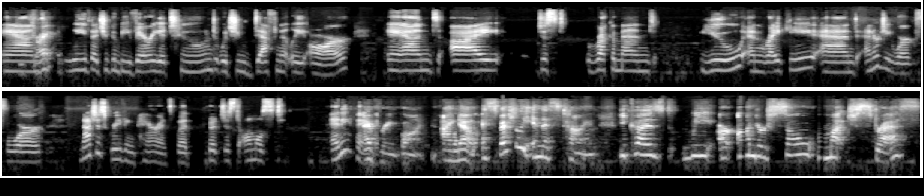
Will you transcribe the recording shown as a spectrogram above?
and right. I believe that you can be very attuned, which you definitely are. And I just recommend you and Reiki and energy work for not just grieving parents, but but just almost anything. Everyone. I know, especially in this time because we are under so much stress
